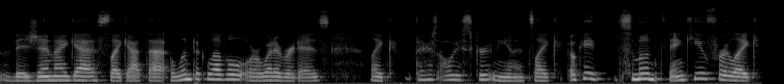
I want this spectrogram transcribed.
vision, I guess, like at that Olympic level or whatever it is, like there's always scrutiny and it's like, okay, Simone, thank you for like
